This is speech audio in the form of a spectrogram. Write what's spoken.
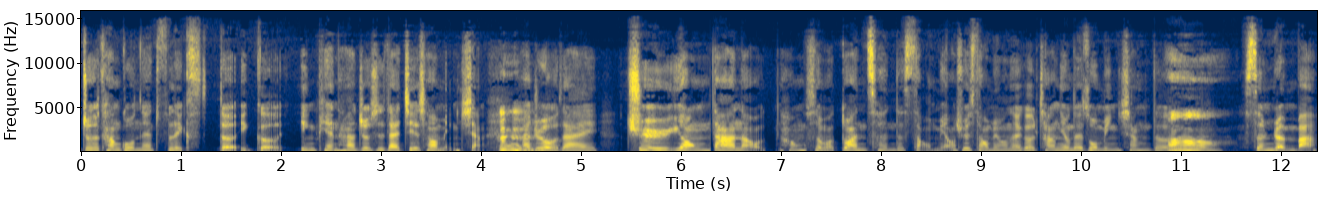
就是看过 Netflix 的一个影片，他就是在介绍冥想，嗯，他就有在去用大脑好像什么断层的扫描，去扫描那个常年有在做冥想的。哦僧人吧，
